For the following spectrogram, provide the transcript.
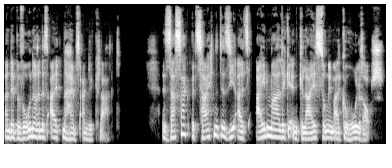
an der Bewohnerin des Altenheims angeklagt. Sassak bezeichnete sie als einmalige Entgleisung im Alkoholrausch.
